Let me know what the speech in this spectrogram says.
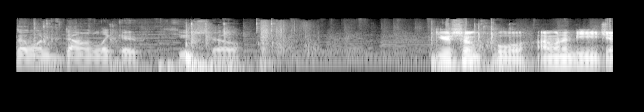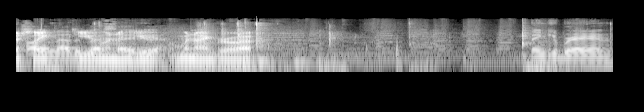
I went down like a huge hill. You're so cool. I want to be just Probably like you best when you when I grow up. Thank you, Brayden.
